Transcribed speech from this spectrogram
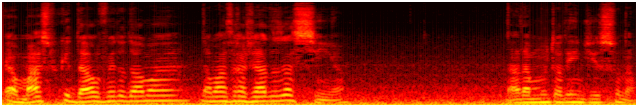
É, o máximo que dá, o vento dá, uma, dá umas rajadas assim, ó. Nada muito além disso, não.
